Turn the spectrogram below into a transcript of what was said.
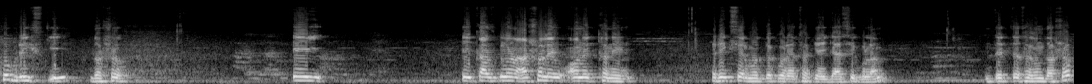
খুব রিস্কি দর্শক। এই এই কাজগুলান আসলে অনেকখানি রিক্সের মধ্যে করে থাকে এই গাছিগুলান। দেখতে থাকুন দর্শক।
